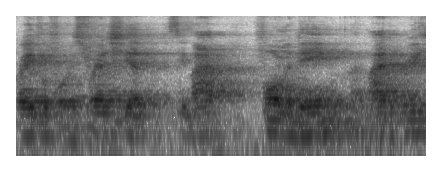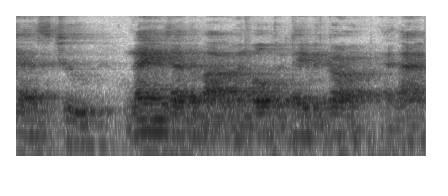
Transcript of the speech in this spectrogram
Grateful for his friendship. See, my former dean, uh, my degree has two names at the bottom, and both are David Garland. And I'm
